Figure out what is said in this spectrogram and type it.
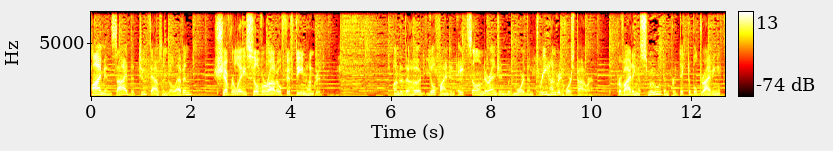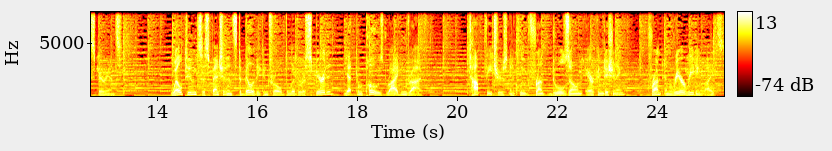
Climb inside the 2011 Chevrolet Silverado 1500. Under the hood, you'll find an eight-cylinder engine with more than 300 horsepower, providing a smooth and predictable driving experience. Well-tuned suspension and stability control deliver a spirited yet composed ride and drive. Top features include front dual-zone air conditioning, front and rear reading lights,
